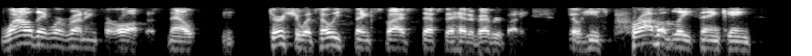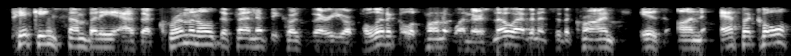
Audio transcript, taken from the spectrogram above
while they were running for office. Now, Dershowitz always thinks five steps ahead of everybody. So he's probably thinking picking somebody as a criminal defendant because they're your political opponent when there's no evidence of the crime is unethical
